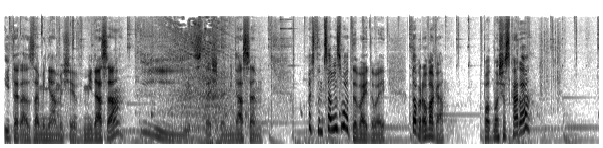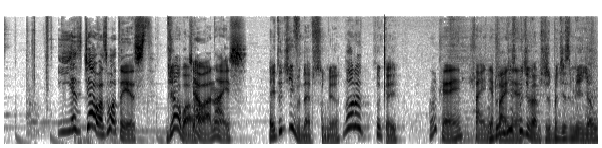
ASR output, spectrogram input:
I teraz zamieniamy się w Midasa. I jesteśmy Midasem. O, Jestem cały złoty, by the way. Dobra, uwaga. Podnoszę Skara. I jest, działa, złoty jest. Działa. Działa, nice. Ej, to dziwne w sumie. No ale okej. Okej, fajnie, Nie, nie fajnie. spodziewałem się, że będzie zmieniał.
